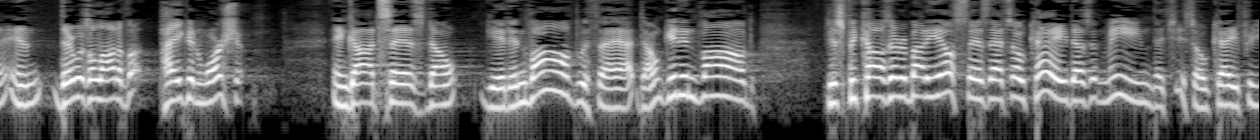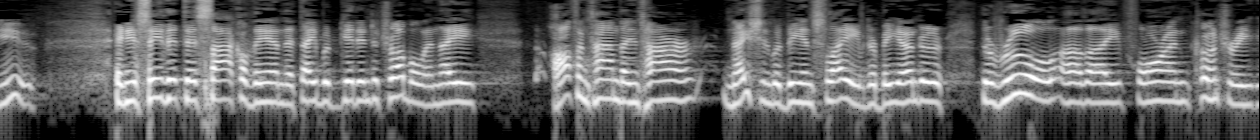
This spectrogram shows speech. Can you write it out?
and there was a lot of pagan worship. And God says, don't get involved with that. Don't get involved just because everybody else says that's okay doesn't mean that it's okay for you. And you see that this cycle then that they would get into trouble and they, oftentimes the entire nation would be enslaved or be under the rule of a foreign country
